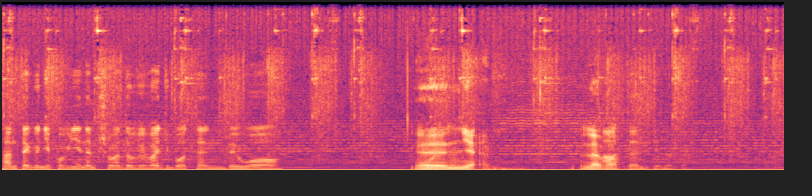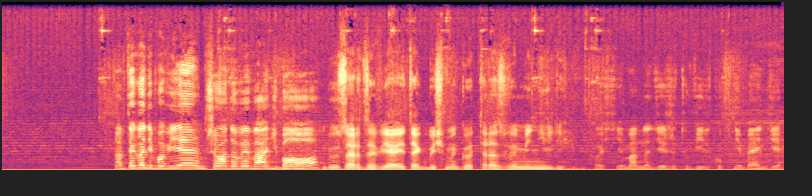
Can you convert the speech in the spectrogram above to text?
Tamtego nie powinienem przeładowywać, bo ten było. Kurde. nie. A, Lewa. ten gdzie no tak. Tamtego nie powinienem przeładowywać, bo. Był zardzewiały i tak byśmy go teraz wymienili. Właśnie, mam nadzieję, że tu wilków nie będzie.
